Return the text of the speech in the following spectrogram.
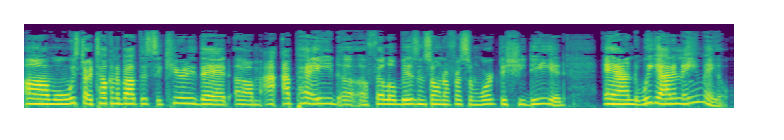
Um, when we start talking about the security that um, I, I paid a, a fellow business owner for some work that she did, and we got an email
